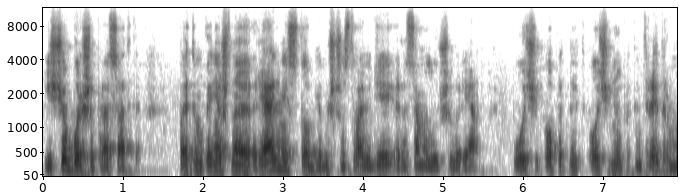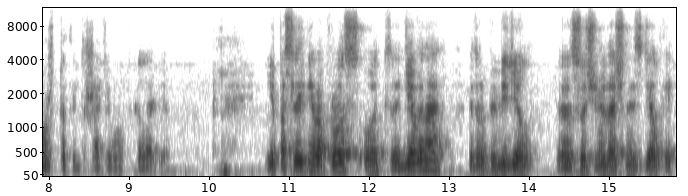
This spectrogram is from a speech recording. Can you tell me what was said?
еще больше просадка. Поэтому, конечно, реальный стоп для большинства людей – это самый лучший вариант. очень опытный, очень опытный трейдер может только держать его в голове. И последний вопрос от Девана, который победил э, с очень удачной сделкой.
